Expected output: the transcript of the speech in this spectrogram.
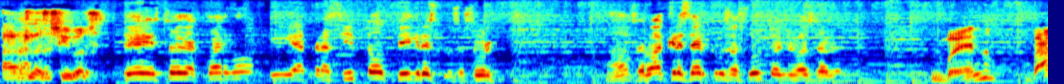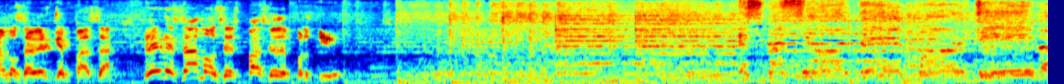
Atlas Chivas. Sí, estoy de acuerdo. Y atrasito, Tigres Cruz Azul. No, se va a crecer Cruz Azul, Toño, vas a ver. Bueno, vamos a ver qué pasa. Regresamos Espacio Deportivo. Espacio Deportivo.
